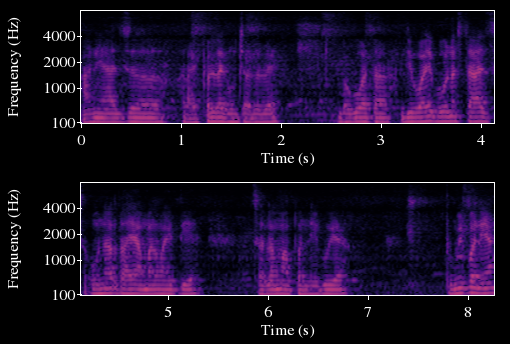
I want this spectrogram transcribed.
आणि आज रायफलला घेऊन चाललेलो आहे. बघू आता. दिवाळी बोनस तर आज होणार तर आहे आम्हाला माहिती आहे. चला मग आपण निघूया. तुम्ही पण या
